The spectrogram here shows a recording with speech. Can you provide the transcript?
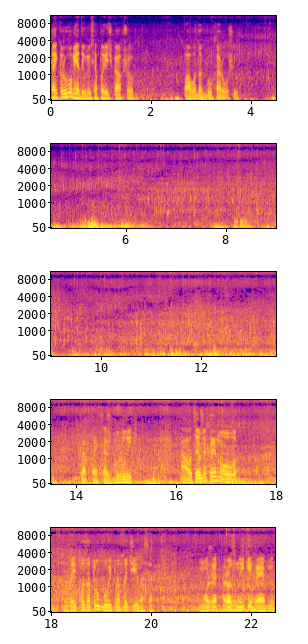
Та й кругом я дивлюся по річках, що паводок був хороший. Капець, аж бурлить. А оце вже хреново. Вже й поза трубою просочилася. Може розмиті греблю.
